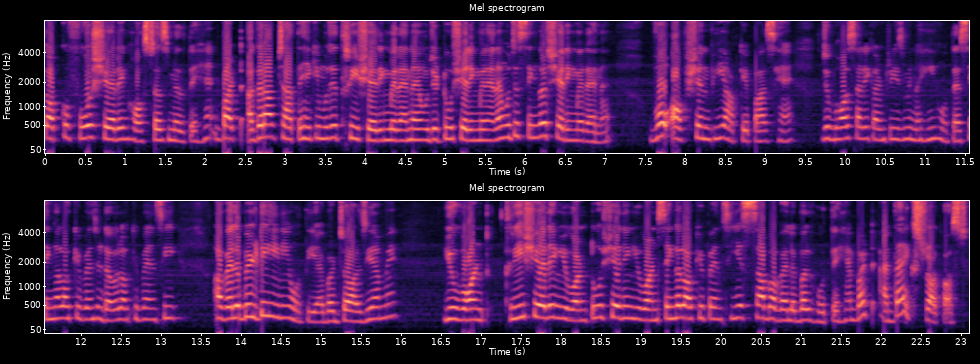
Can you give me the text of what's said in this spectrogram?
तो आपको फोर शेयरिंग हॉस्टल्स मिलते हैं बट अगर आप चाहते हैं कि मुझे थ्री शेयरिंग में रहना है, मुझे टू शेयरिंग में रहना है, मुझे सिंगल शेयरिंग में रहना है वो ऑप्शन भी आपके पास हैं, जो बहुत सारी कंट्रीज़ में नहीं होता है। Single occupancy double occupancy availability ही नहीं होती है बट जॉर्जिया में you want three sharing you want two sharing you want single occupancy ये सब अवेलेबल होते हैं but at the extra cost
